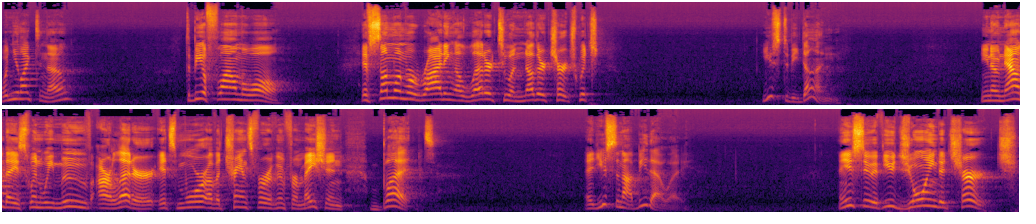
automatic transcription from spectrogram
Wouldn't you like to know? To be a fly on the wall. If someone were writing a letter to another church, which used to be done, you know, nowadays when we move our letter, it's more of a transfer of information, but it used to not be that way. It used to, if you joined a church,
